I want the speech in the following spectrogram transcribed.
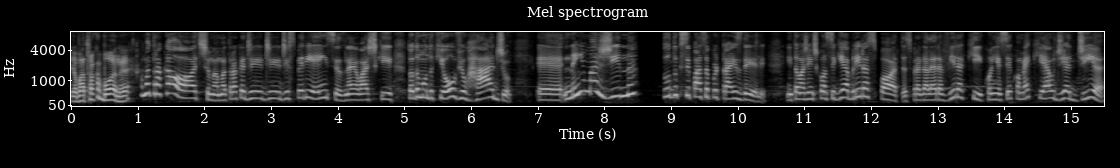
E é uma troca boa, né? É uma troca ótima, uma troca de, de, de experiências, né? Eu acho que todo mundo que ouve o rádio é, nem imagina tudo que se passa por trás dele. Então a gente conseguir abrir as portas para a galera vir aqui, conhecer como é que é o dia a dia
